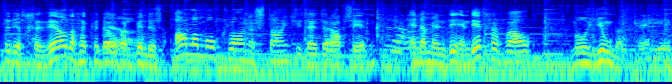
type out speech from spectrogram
voor dit geweldige cadeau, want het zijn dus allemaal kleine standjes die erop zitten. En dan in, in dit geval miljoenen, denk ik.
